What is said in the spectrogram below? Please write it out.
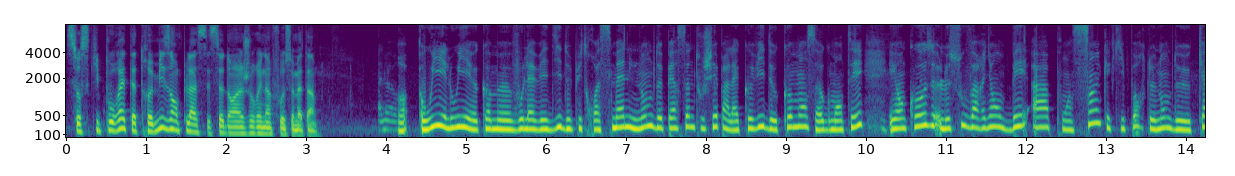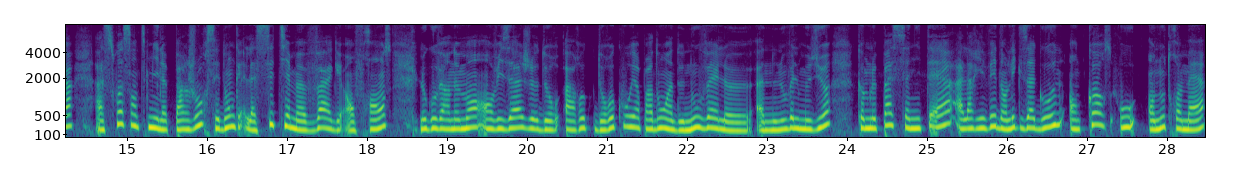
sur ce qui pourrait être mis en place, et ce dans un jour une info ce matin. Alors, oui, et Louis, euh, comme euh, vous l'avez dit depuis trois semaines, le nombre de personnes touchées par la Covid commence à augmenter et en cause le sous-variant BA.5 qui porte le nombre de cas à 60 000 par jour. C'est donc la septième vague en France. Le gouvernement envisage de, recourir pardon, à, de nouvelles, euh, à de nouvelles mesures comme le pass sanitaire à l'arrivée dans l'Hexagone, en Corse ou en Outre-mer.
